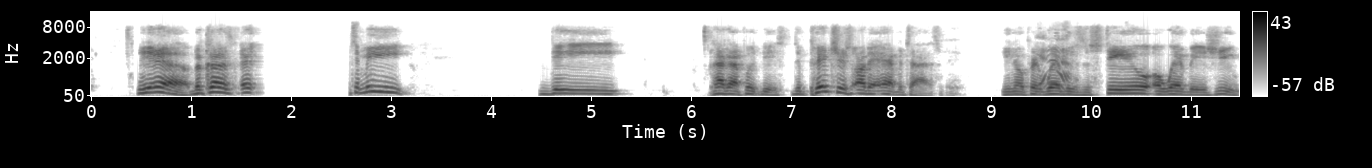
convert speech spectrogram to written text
yeah, because it, to me the how can I put this? The pictures are the advertisement. You know, yeah. whether it's a still or whether it's you.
